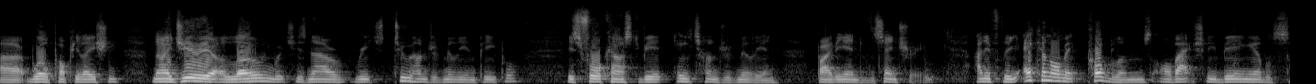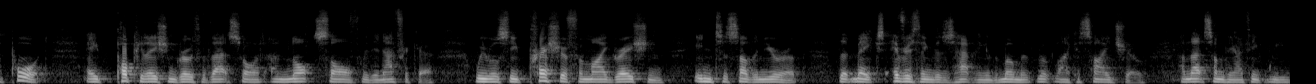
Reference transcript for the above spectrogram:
uh, world population. Nigeria alone, which has now reached 200 million people, is forecast to be at 800 million by the end of the century. And if the economic problems of actually being able to support a population growth of that sort are not solved within Africa, we will see pressure for migration into southern Europe that makes everything that is happening at the moment look like a sideshow. And that's something I think we,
